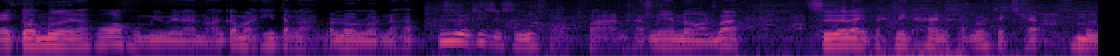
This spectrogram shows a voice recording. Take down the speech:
นตัวเมืองนะเพราะว่าผมมีเวลาน้อยก็มาที่ตลาดวัดโลรถนะครับ เพื่อที่จะซื้อของฝากนครับ แน่นอนว่าซื้ออะไรไปไม่ได้นะครับนอกจากแคปหมู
